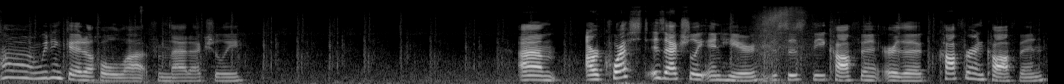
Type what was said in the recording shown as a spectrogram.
Oh, we didn't get a whole lot from that, actually. Um, our quest is actually in here. This is the coffin, or the coffer and coffin.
